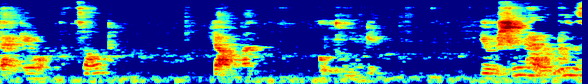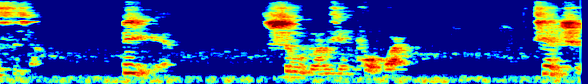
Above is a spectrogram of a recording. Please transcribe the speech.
带给我们的糟粕，让我们，有生态文明的思想，避免生物多样性破坏，建设。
